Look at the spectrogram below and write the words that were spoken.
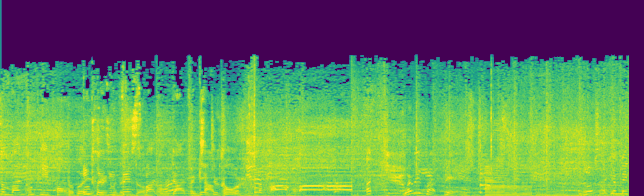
Some random people, I'll buy you a drink including this this is over. random guy, for Engage your example. core. Where is that place? Looks like a big.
